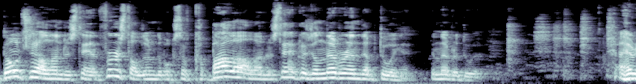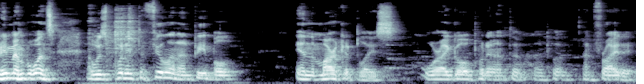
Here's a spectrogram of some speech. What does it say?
Don't say I'll understand first. I'll learn the books of Kabbalah. I'll understand because you'll never end up doing it. You'll never do it. I remember once I was putting tefillin on people in the marketplace where I go put it on, the, on Friday,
